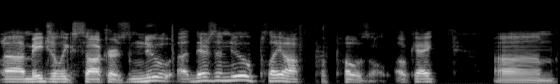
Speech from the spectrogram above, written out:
uh, Major League Soccer's new. Uh, there's a new playoff proposal. Okay, um,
